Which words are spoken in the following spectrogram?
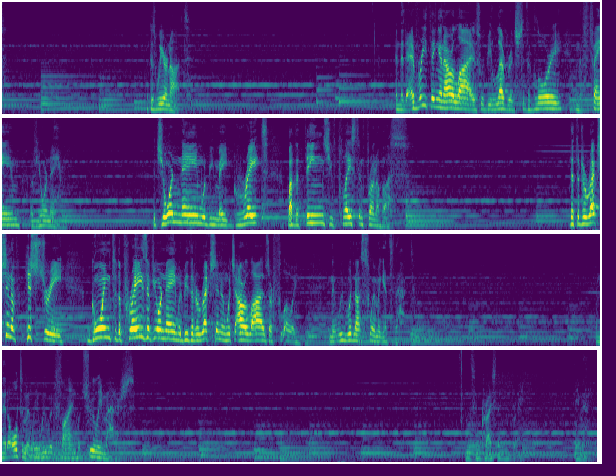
Because we are not. And that everything in our lives would be leveraged to the glory and the fame of your name. That your name would be made great by the things you've placed in front of us. That the direction of history going to the praise of your name would be the direction in which our lives are flowing, and that we would not swim against that. And that ultimately we would find what truly matters. It's in Christ's name. Amen.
